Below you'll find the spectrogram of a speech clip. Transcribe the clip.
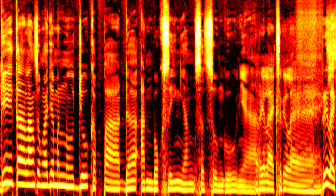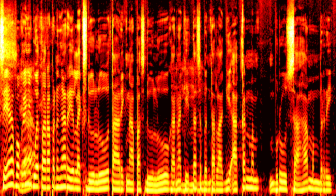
Kita langsung aja menuju kepada unboxing yang sesungguhnya. Relax relax Relax ya, pokoknya Ya. buat para pendengar relax dulu, tarik napas dulu karena Hmm. kita sebentar lagi akan mem- berusaha memberikan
